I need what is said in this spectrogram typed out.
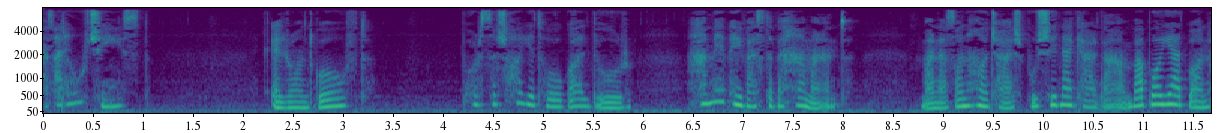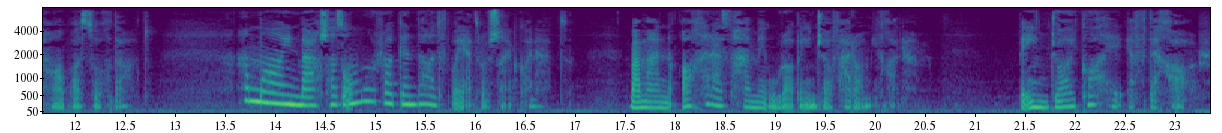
نظر او چیست؟ الروند گفت پرسش های تو دور همه پیوسته به همند. من از آنها چشم پوشی نکردم و باید با آنها پاسخ داد. اما این بخش از امور را گندالف باید روشن کند و من آخر از همه او را به اینجا فرا می‌خوانم. به این جایگاه افتخار.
